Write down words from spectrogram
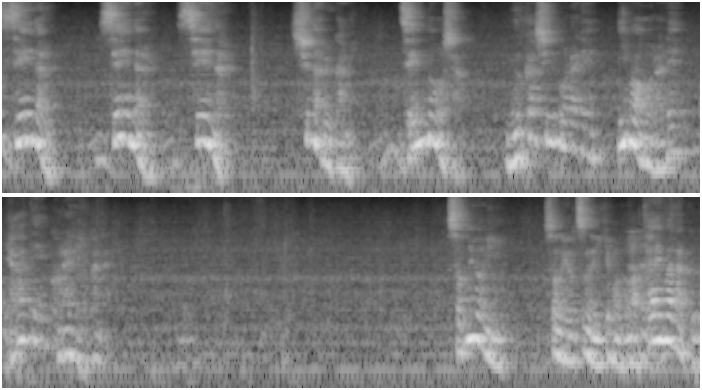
聖なる聖なる聖なる。主なる神全能者。昔おられ今おられやがて来られる方。そのようにその4つの生き物は絶え間なく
